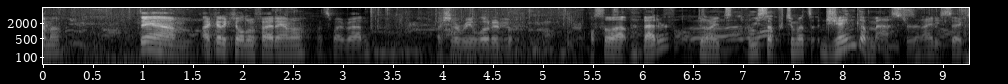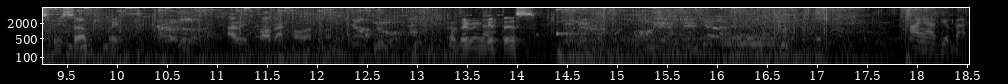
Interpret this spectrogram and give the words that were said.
Ammo. Damn, I could have killed him if I had ammo. That's my bad. I should have reloaded. bef- Also, uh, better. Donates reset for two months. Jenga Master, 96 resubbed. Wait, I would fall back, fall back. Fall back. I don't think we can get this. I have your back.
